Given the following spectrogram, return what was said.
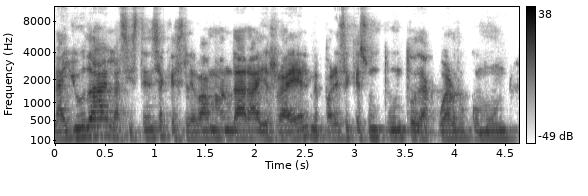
ayuda, la asistencia que se le va a mandar a Israel, me parece que es un punto de acuerdo común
